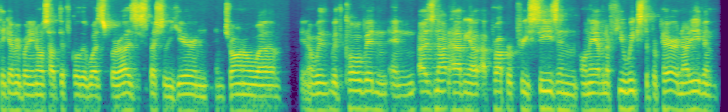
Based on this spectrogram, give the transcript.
I think everybody knows how difficult it was for us, especially here in, in Toronto. Um, you know, with, with COVID and, and us not having a, a proper preseason, only having a few weeks to prepare, not even,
